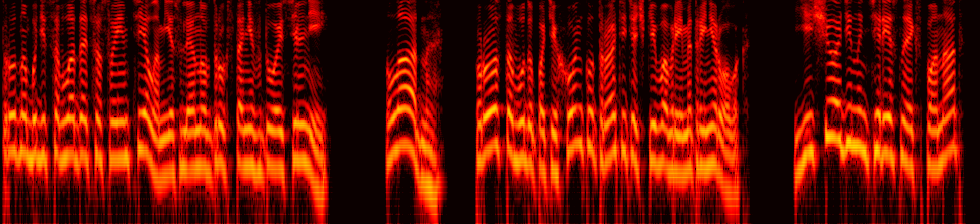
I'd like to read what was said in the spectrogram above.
Трудно будет совладать со своим телом, если оно вдруг станет вдвое сильней. Ладно, просто буду потихоньку тратить очки во время тренировок. Еще один интересный экспонат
